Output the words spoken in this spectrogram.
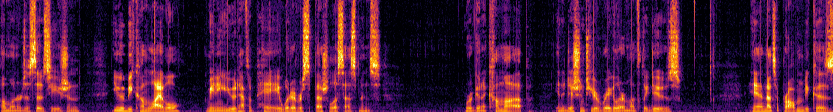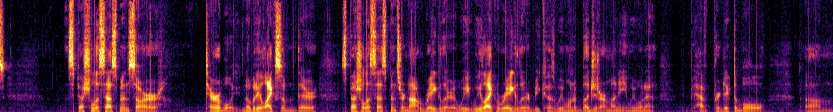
homeowners association, you would become liable meaning you would have to pay whatever special assessments were going to come up in addition to your regular monthly dues. And that's a problem because special assessments are terrible. Nobody likes them. Their special assessments are not regular. We, we like regular because we want to budget our money and we want to have predictable um,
